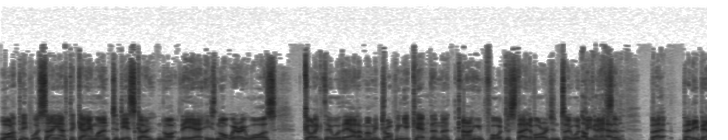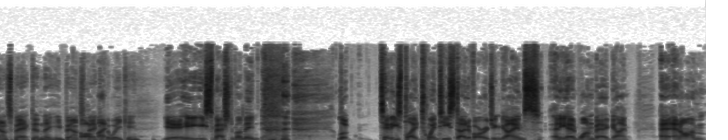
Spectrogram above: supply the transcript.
A lot of people were saying after game one, Tedesco not there. He's not where he was. Got to do without him. I mean, dropping your captain uh, going forward to state of origin two would not be massive. Happen. But yeah. but he bounced back, didn't he? He bounced oh, back mate. at the weekend. Yeah, he, he smashed him. I mean, look, Teddy's played 20 state of origin games and he had one bad game. And, and, I'm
